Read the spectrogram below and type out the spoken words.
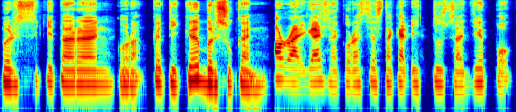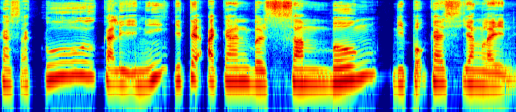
persekitaran korang ketika bersukan. Alright guys, aku rasa setakat itu saja podcast aku kali ini. Kita akan bersambung di podcast yang lain.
